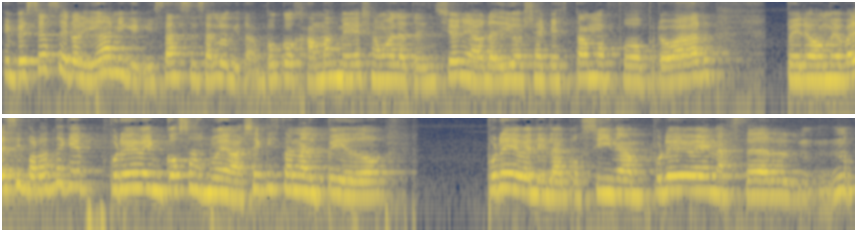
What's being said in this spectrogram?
Empecé a hacer origami, que quizás es algo que tampoco jamás me había llamado la atención y ahora digo, ya que estamos, puedo probar. Pero me parece importante que prueben cosas nuevas, ya que están al pedo. Prueben en la cocina, prueben hacer. No,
